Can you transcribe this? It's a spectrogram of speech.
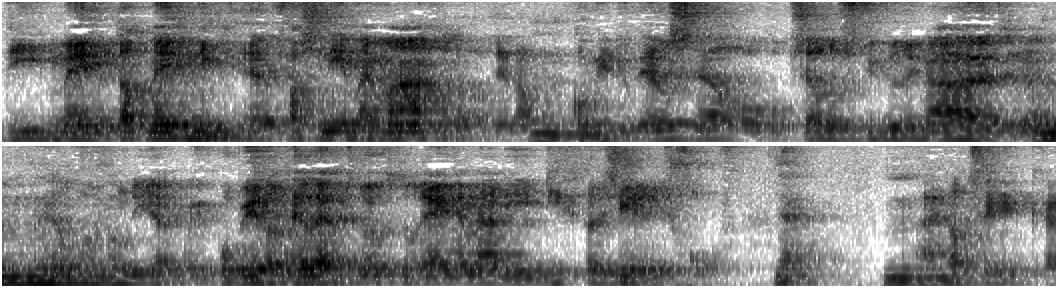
die, dat mechaniek eh, fascineert mij mateloos. En dan mm. kom je natuurlijk heel snel ook op zelfsturing uit en mm. heel veel van die. Ik probeer dat heel erg terug te brengen naar die digitaliseringsgolf. Ja. Mm. En dat vind ik, uh,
